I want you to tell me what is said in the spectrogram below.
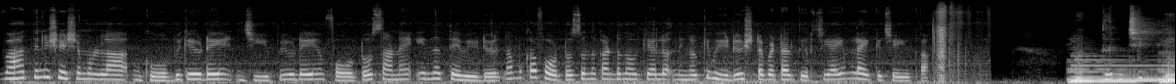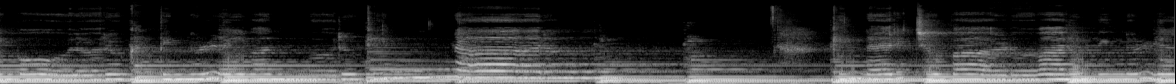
വിവാഹത്തിന് ശേഷമുള്ള ഗോപികയുടെയും ജീപ്പിയുടെയും ഫോട്ടോസാണ് ഇന്നത്തെ വീഡിയോയിൽ. നമുക്ക് ആ ഫോട്ടോസ് ഒന്ന് കണ്ടു നോക്കിയാലോ. നിങ്ങൾക്ക് വീഡിയോ ഇഷ്ടപ്പെട്ടാൽ തീർച്ചയായും ലൈക്ക് ചെയ്യുക. പോലൊരു വന്നൊരു നിന്നുള്ളിൽ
